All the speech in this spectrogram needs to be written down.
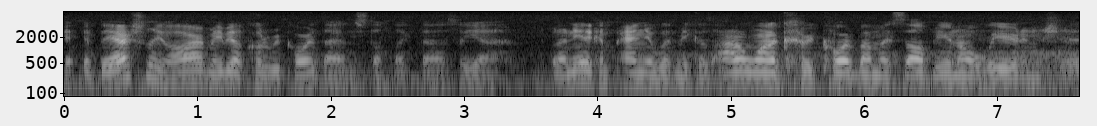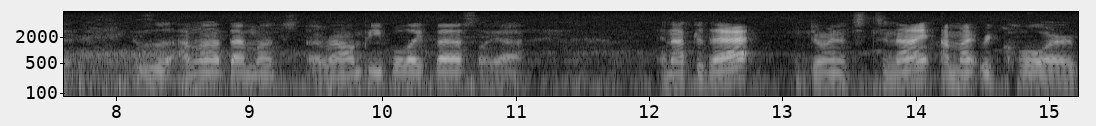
if, if they actually are. Maybe I could record that and stuff like that. So yeah, but I need a companion with me because I don't want to record by myself, being all weird and shit. Because I'm not that much around people like that. So yeah. And after that, during it tonight, I might record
